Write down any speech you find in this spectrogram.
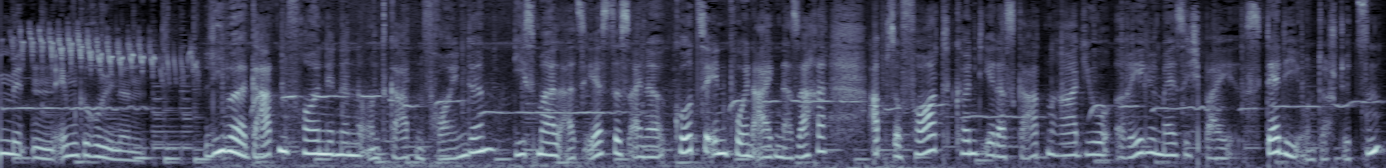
mitten im Grünen. Liebe Gartenfreundinnen und Gartenfreunde, diesmal als erstes eine kurze Info in eigener Sache. Ab sofort könnt ihr das Gartenradio regelmäßig bei Steady unterstützen.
